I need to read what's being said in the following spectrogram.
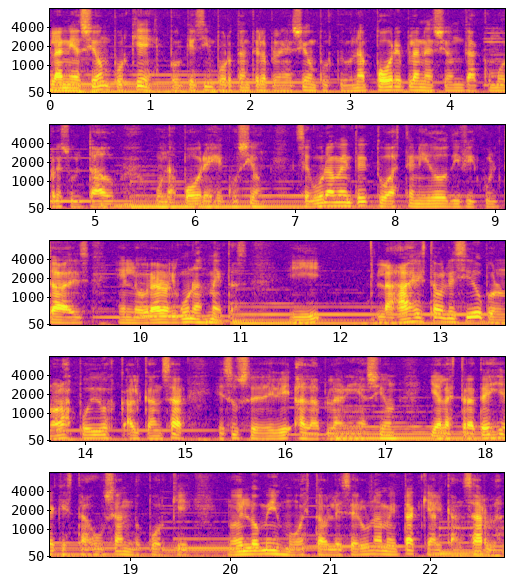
Planeación, ¿por qué? Porque es importante la planeación, porque una pobre planeación da como resultado una pobre ejecución. Seguramente tú has tenido dificultades en lograr algunas metas y las has establecido pero no las has podido alcanzar. Eso se debe a la planeación y a la estrategia que estás usando, porque no es lo mismo establecer una meta que alcanzarla.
